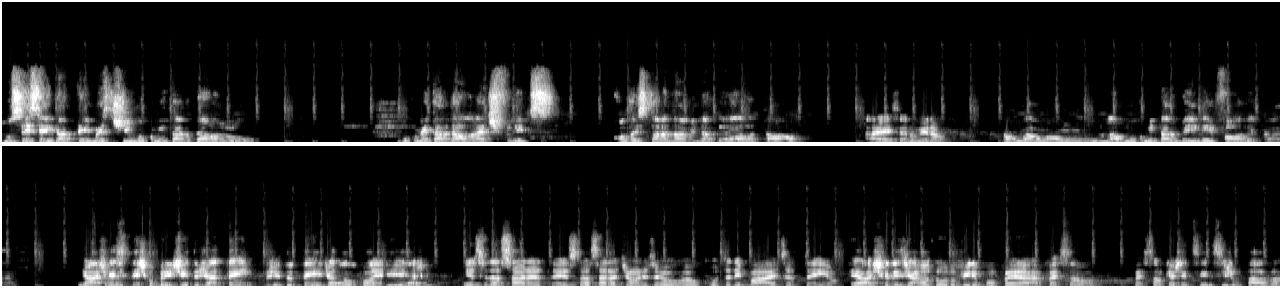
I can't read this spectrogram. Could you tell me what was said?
Não sei se ainda tem, mas tinha um documentário dela no. Um documentário dela no Netflix. Conta a história da vida dela e tal. Ah, esse eu não vi, não. É um, é um, é um documentário bem, bem foda, cara. Eu acho que esse disco o Brigido já tem, Brigido tem, já tocou aqui. Esse da Sarah, esse da Sarah Jones eu, eu curto demais, eu tenho. Eu acho que ele já rodou no Vini Pompeia, a versão, versão que a gente se, se juntava.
